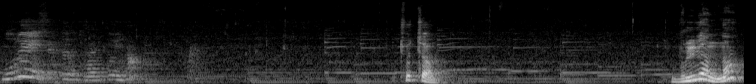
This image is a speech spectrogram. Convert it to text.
물에 있을 때도 잘 보이나? 초점. 물렸나?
